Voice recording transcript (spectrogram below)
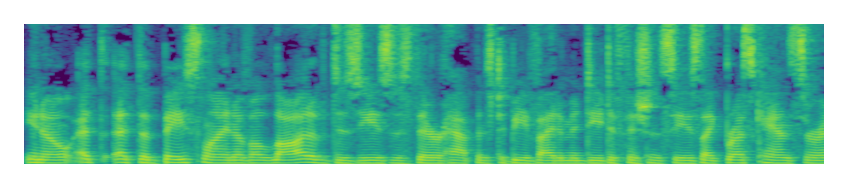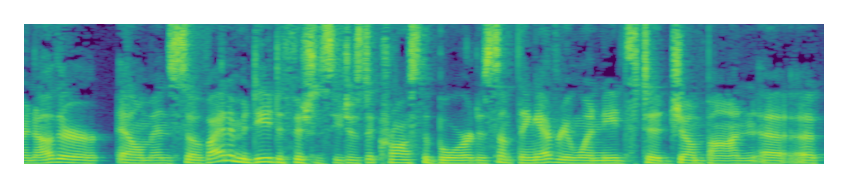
you know, at, at the baseline of a lot of diseases, there happens to be vitamin D deficiencies like breast cancer and other ailments. So vitamin D deficiency just across the board is something everyone needs to jump on, uh, uh,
